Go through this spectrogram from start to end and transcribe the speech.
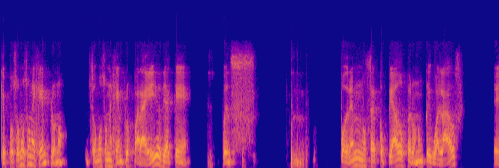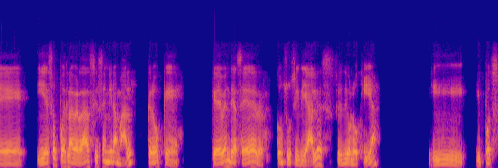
que pues somos un ejemplo, ¿no? Somos un ejemplo para ellos, ya que pues podremos ser copiados, pero nunca igualados. Eh, y eso pues la verdad sí se mira mal. Creo que, que deben de hacer con sus ideales, su ideología. Y, y pues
